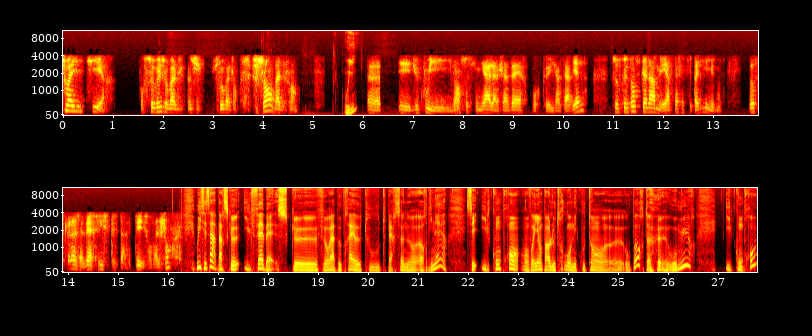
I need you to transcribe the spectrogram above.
soit il tire pour sauver Jean Valjean. Jean Valjean. Oui. Euh, et du coup, il lance le signal à Javert pour qu'il intervienne. Sauf que dans ce cas-là, mais après ça s'est pas dit, mais bon, dans ce cas-là, Javert risque d'arrêter Jean Valjean. Oui, c'est ça, parce que il fait ben, ce que ferait à peu près euh, toute personne ordinaire, c'est il comprend en voyant par le trou, en écoutant euh, aux portes ou au mur, il comprend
